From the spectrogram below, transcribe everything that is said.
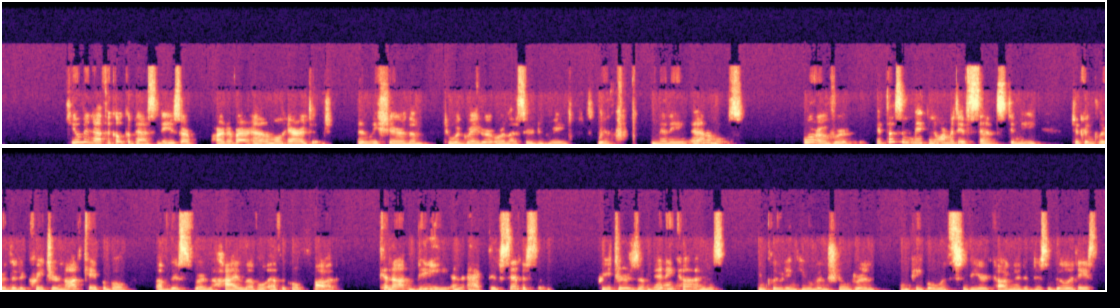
Human ethical capacities are part of our animal heritage, and we share them to a greater or lesser degree with many animals. Moreover, it doesn't make normative sense to me to conclude that a creature not capable of this high level ethical thought cannot be an active citizen. Creatures of many kinds, including human children and people with severe cognitive disabilities,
